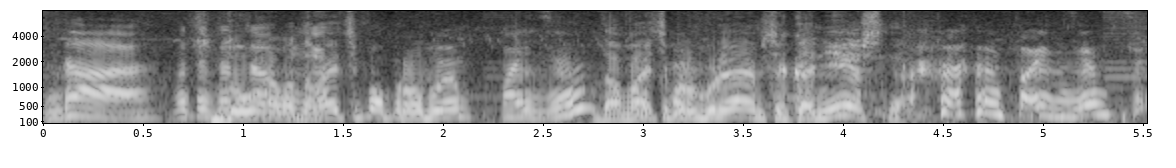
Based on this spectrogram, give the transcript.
Да, вот Здорово, давайте попробуем. Пойдем? Давайте прогуляемся, конечно. Пойдемте.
